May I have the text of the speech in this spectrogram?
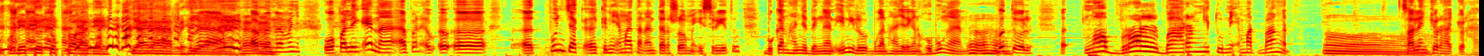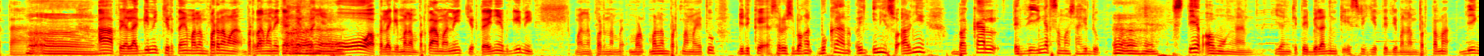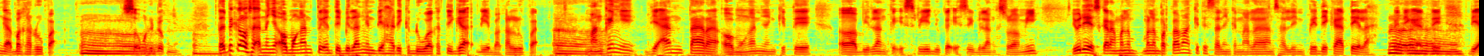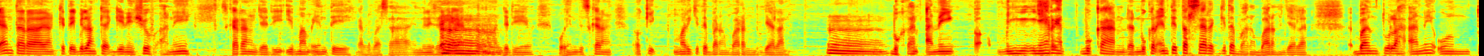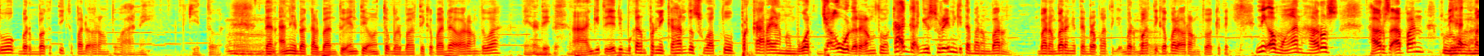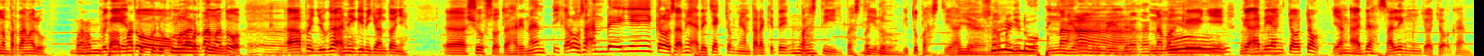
Udah tutup soalnya. Jangan. Iya. Nah, apa namanya? Wah paling enak apa eh, eh, eh, puncak eh, kenikmatan antara suami istri itu bukan hanya dengan ini loh, bukan hanya dengan hubungan. Heeh. Betul. Eh, ngobrol bareng itu nikmat banget. Oh. Saling curhat-curhatan. Heeh. Ah, apalagi nih ceritanya malam pertama pertama nih kan ceritanya. Oh, apalagi malam pertama nih ceritanya begini. Malam pertama malam pertama itu jadi kayak serius banget. Bukan, ini soalnya bakal diingat sama masa hidup. Heeh. Setiap omongan yang kita bilangin ke istri kita di malam pertama, dia nggak bakal lupa Oh. seumur hidupnya. Tapi kalau seandainya omongan tuh yang dibilangin di hari kedua, ketiga, dia bakal lupa. Ah. Makanya di antara omongan yang kita eh, bilang ke istri juga istri bilang ke suami, yaudah sekarang malam malam pertama kita saling kenalan, saling PDKT lah, PDKT. Ah. Di antara yang kita bilang kayak gini, Syuf, ani sekarang jadi imam ente kalau bahasa Indonesia Ah. kan. Ah, jadi oh ente sekarang, oke, mari kita bareng-bareng berjalan Hmm. bukan aneh uh, menyeret bukan dan bukan ente terseret kita bareng-bareng jalan bantulah aneh untuk berbakti kepada orang tua aneh gitu. Dan aneh bakal bantu ente untuk berbakti kepada orang tua ente nah gitu. Jadi bukan pernikahan itu suatu perkara yang membuat jauh dari orang tua. Kagak justru ini kita bareng-bareng. Bareng-bareng kita berbakti berbakti kepada orang tua kita. Ini omongan harus harus di Keluar. malam pertama lu Malam pertama tuh kudu keluar malam pertama tuh. tuh. apa juga? Nih gini contohnya Eh, Syuf suatu hari nanti kalau seandainya kalau seandainya ada cekcok nih antara kita pasti pasti Betul. loh itu pasti ada Iya, namanya dua pikiran Nah, berbeda kan. nah makanya nggak ada yang cocok, yang ada saling mencocokkan.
